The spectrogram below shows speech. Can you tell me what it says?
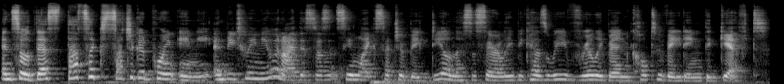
And so that's that's like such a good point, Amy. And between you and I, this doesn't seem like such a big deal necessarily because we've really been cultivating the gift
